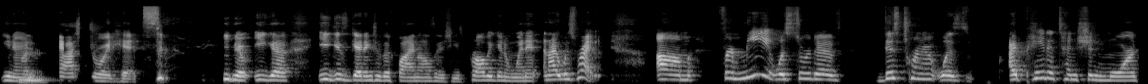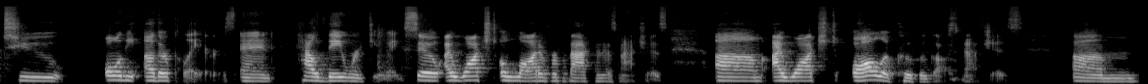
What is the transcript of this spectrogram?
you know, mm. an asteroid hits. you know, Iga, Iga's getting to the finals and she's probably gonna win it. And I was right. Um, for me, it was sort of this tournament was I paid attention more to all the other players and how they were doing. So I watched a lot of Rybakina's matches. Um, I watched all of Coco Gauff's matches. Um,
